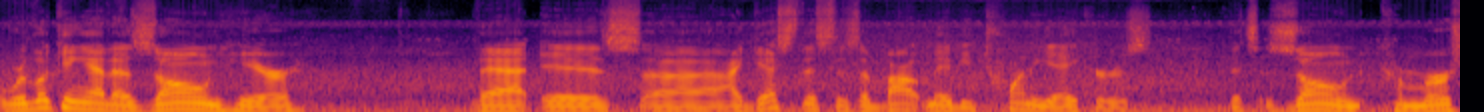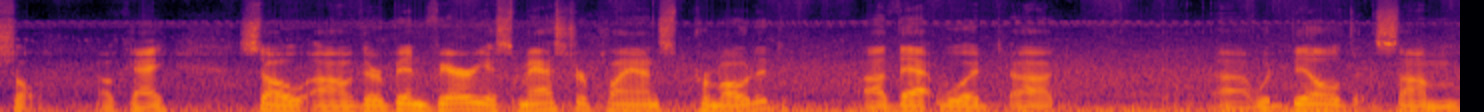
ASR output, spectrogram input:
We're looking at a zone here that is, uh, I guess this is about maybe 20 acres that's zoned commercial, okay? So uh, there have been various master plans promoted uh, that would, uh, uh, would build some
